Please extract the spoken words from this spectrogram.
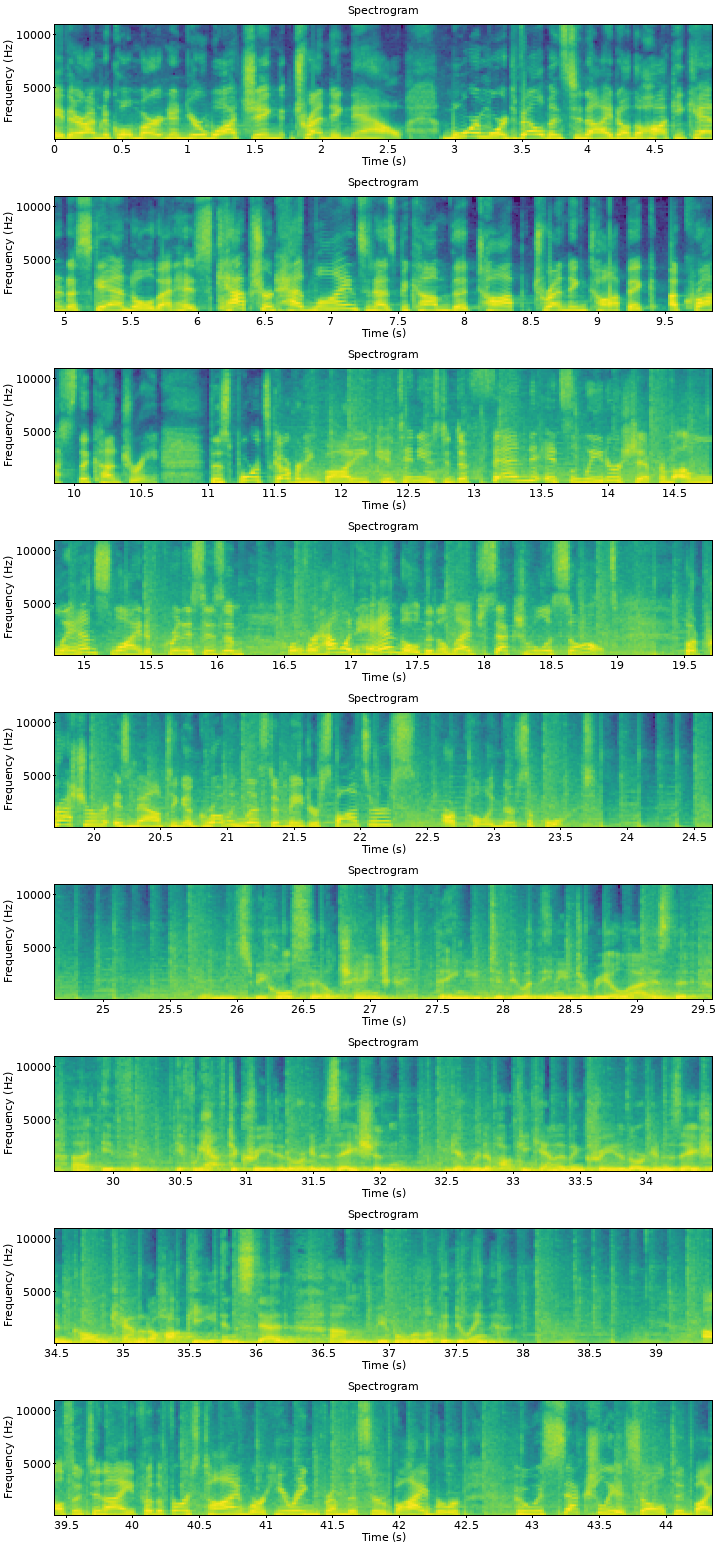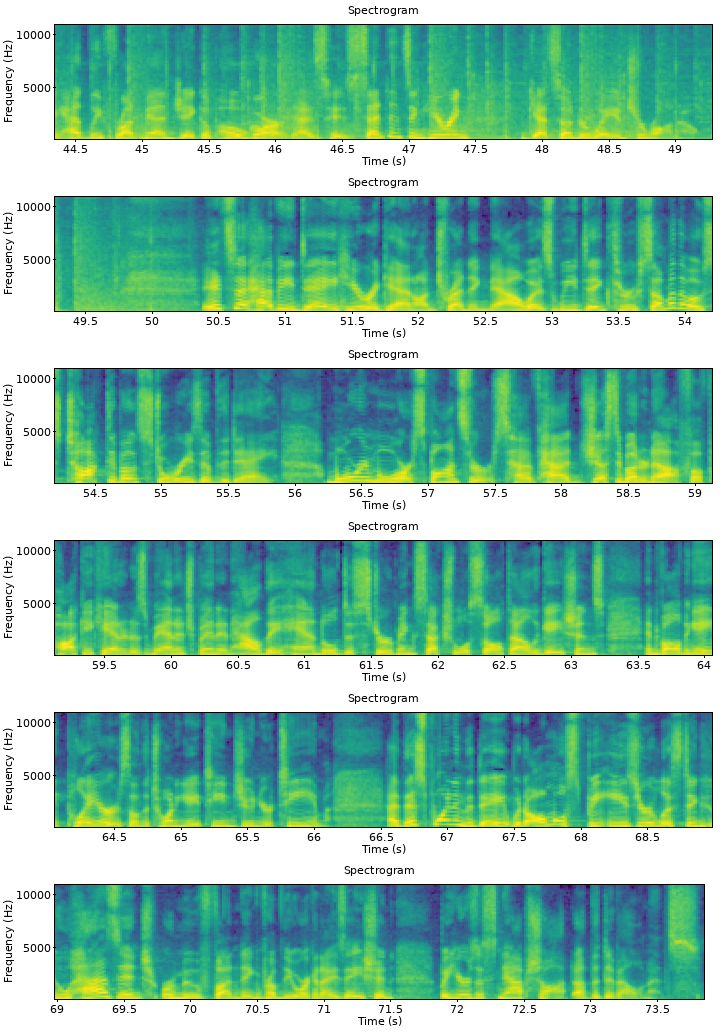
Hey there, I'm Nicole Martin, and you're watching Trending Now. More and more developments tonight on the Hockey Canada scandal that has captured headlines and has become the top trending topic across the country. The sports governing body continues to defend its leadership from a landslide of criticism over how it handled an alleged sexual assault. But pressure is mounting. A growing list of major sponsors are pulling their support. There needs to be wholesale change. They need to do it. They need to realize that uh, if, if we have to create an organization, get rid of Hockey Canada and create an organization called Canada Hockey instead, um, people will look at doing that. Also tonight, for the first time, we're hearing from the survivor who was sexually assaulted by Hedley frontman Jacob Hoggard as his sentencing hearing gets underway in Toronto. It's a heavy day here again on Trending Now as we dig through some of the most talked about stories of the day. More and more sponsors have had just about enough of Hockey Canada's management and how they handle disturbing sexual assault allegations involving eight players on the 2018 junior team. At this point in the day, it would almost be easier listing who hasn't removed funding from the organization, but here's a snapshot of the developments.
